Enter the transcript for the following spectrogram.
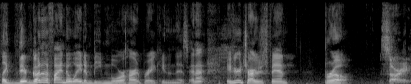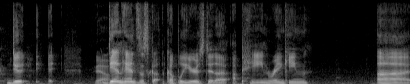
Like they're going to find a way to be more heartbreaking than this. And I, if you're a Chargers fan, bro, Sorry, dude, Yeah. Dan Hanzus a couple of years did a, a pain ranking uh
